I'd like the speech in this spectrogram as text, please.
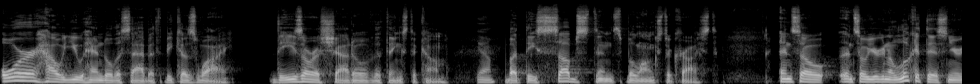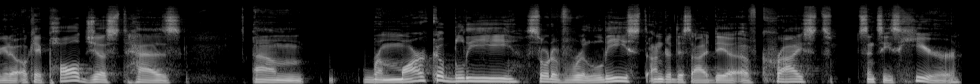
or how you handle the Sabbath. Because why? These are a shadow of the things to come. Yeah. But the substance belongs to Christ. And so and so you're going to look at this and you're going to okay, Paul just has um remarkably sort of released under this idea of Christ since he's here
